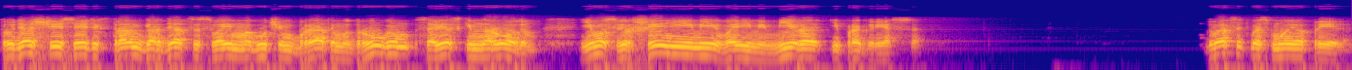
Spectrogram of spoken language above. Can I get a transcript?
Трудящиеся этих стран гордятся своим могучим братом и другом, советским народом, его свершениями во имя мира и прогресса. 28 апреля.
